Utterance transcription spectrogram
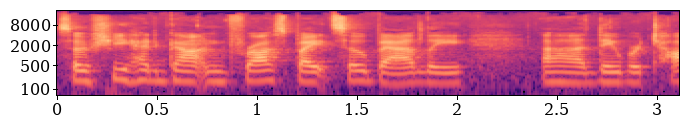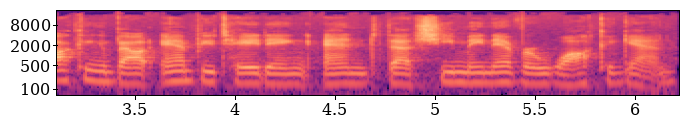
So she had gotten frostbite so badly, uh, they were talking about amputating and that she may never walk again.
